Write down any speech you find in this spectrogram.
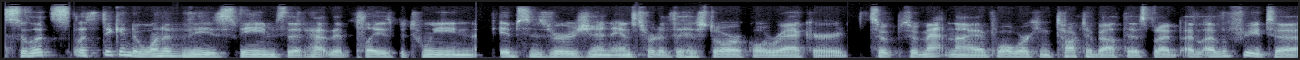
So let's let's dig into one of these themes that ha- that plays between Ibsen's version and sort of the historical record. So so Matt and I have while working talked about this, but I'd, I'd love for you to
